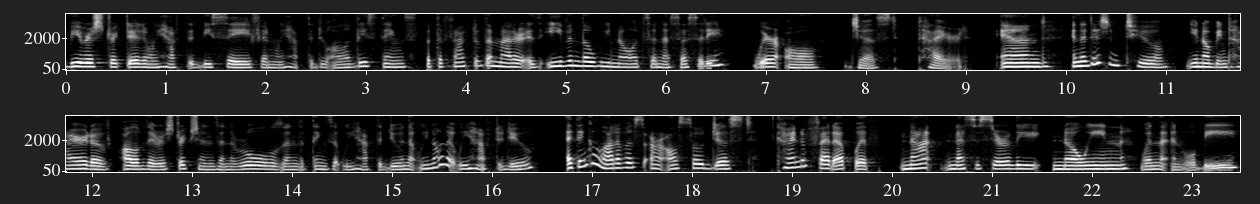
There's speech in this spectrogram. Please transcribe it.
be restricted and we have to be safe and we have to do all of these things. But the fact of the matter is, even though we know it's a necessity, we're all just tired. And in addition to, you know, being tired of all of the restrictions and the rules and the things that we have to do and that we know that we have to do, I think a lot of us are also just kind of fed up with not necessarily knowing when the end will be,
